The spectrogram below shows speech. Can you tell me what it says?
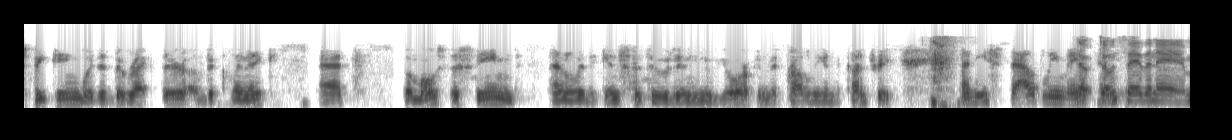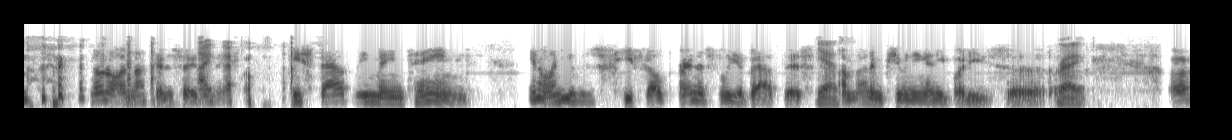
speaking with the director of the clinic at the most esteemed analytic institute in New York and probably in the country. And he stoutly maintained. don't, don't say the name. no, no, I'm not going to say the I name. know. He stoutly maintained, you know, and he was, he felt earnestly about this. Yes. I'm not impugning anybody's, uh, Right. uh,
